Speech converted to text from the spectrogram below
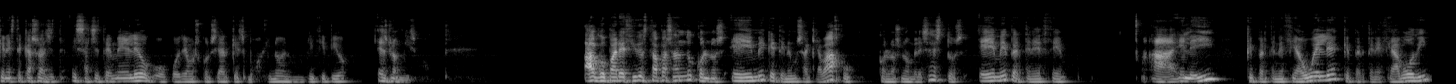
que en este caso es HTML o, podríamos considerar que es body, ¿no? En principio es lo mismo. Algo parecido está pasando con los EM que tenemos aquí abajo, con los nombres estos. EM pertenece a LI, que pertenece a UL, que pertenece a body,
